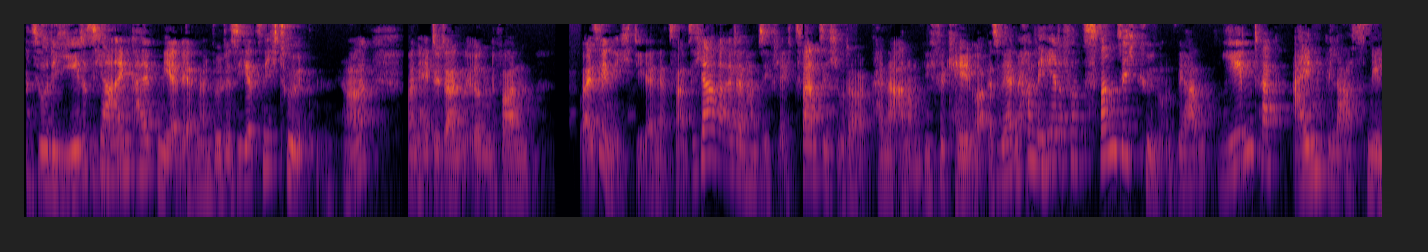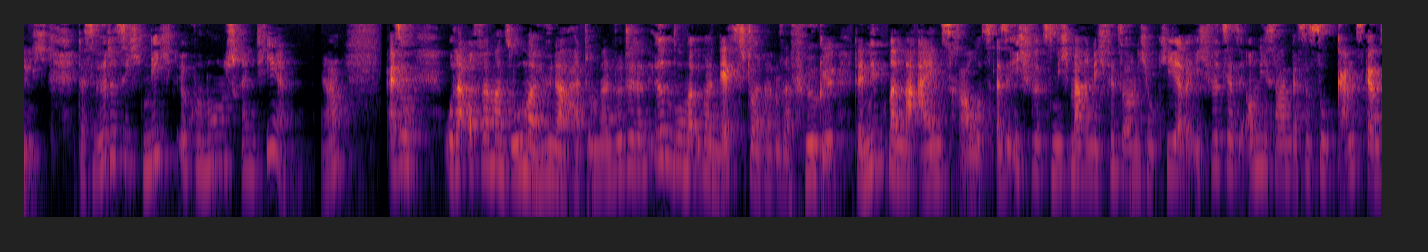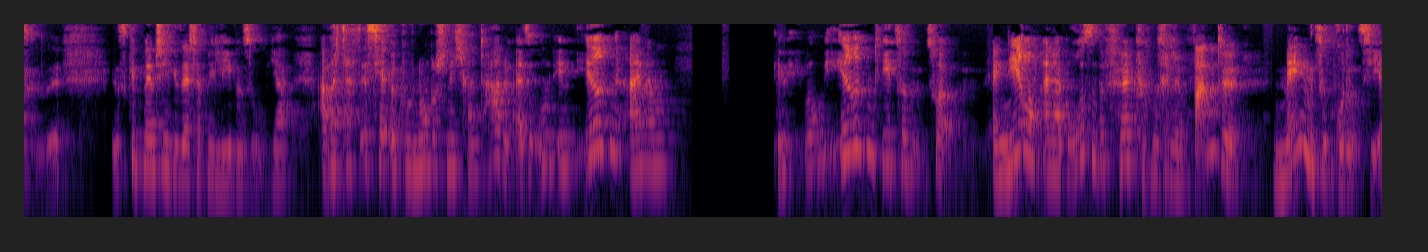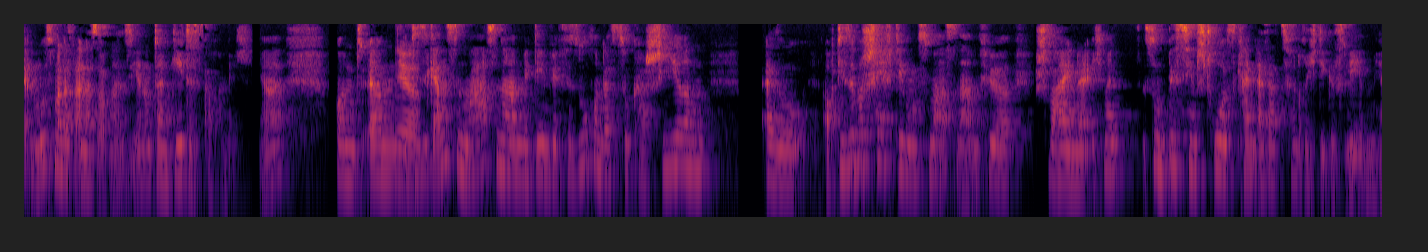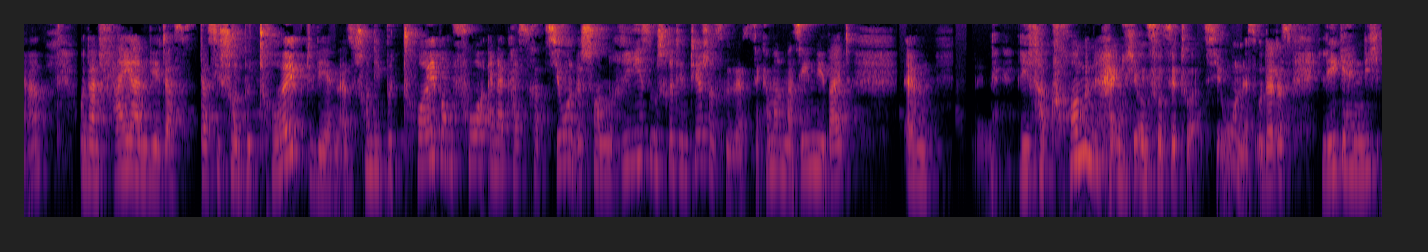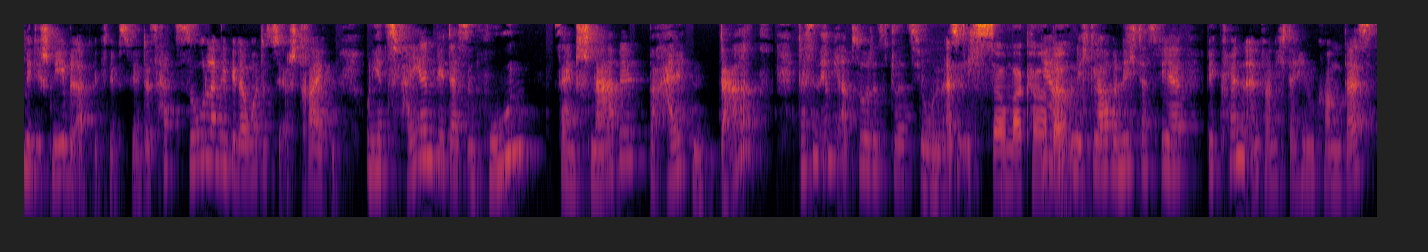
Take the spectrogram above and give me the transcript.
Es würde jedes Jahr mhm. ein Kalb mehr werden. Man würde sie jetzt nicht töten. Ja? Man hätte dann irgendwann, weiß ich nicht, die werden ja 20 Jahre alt, dann haben sie vielleicht 20 oder keine Ahnung, wie viel Kälber. Also wir haben eine Herde von 20 Kühen und wir haben jeden Tag ein Glas Milch. Das würde sich nicht ökonomisch rentieren. Ja, also, oder auch wenn man so mal Hühner hat und man würde dann irgendwo mal über ein Netz stolpern oder Vögel, dann nimmt man mal eins raus. Also ich würde es nicht machen, ich finde es auch nicht okay, aber ich würde es jetzt auch nicht sagen, dass es so ganz, ganz, äh, es gibt Menschen in der Gesellschaft, die leben so, ja. Aber das ist ja ökonomisch nicht rentabel. Also um in irgendeinem, in, um irgendwie zur, zur Ernährung einer großen Bevölkerung relevante Mengen zu produzieren, muss man das anders organisieren und dann geht es auch nicht. Ja? Und ähm, ja. diese ganzen Maßnahmen, mit denen wir versuchen, das zu kaschieren, also auch diese Beschäftigungsmaßnahmen für Schweine, ich meine, so ein bisschen Stroh ist kein Ersatz für ein richtiges Leben, ja. Und dann feiern wir das, dass sie schon betäubt werden. Also schon die Betäubung vor einer Kastration ist schon ein Riesenschritt im Tierschutzgesetz. Da kann man mal sehen, wie weit ähm, wie verkommen eigentlich unsere Situation ist oder dass Legehennen nicht mehr die Schnäbel abgeknipst werden. Das hat so lange gedauert, das zu erstreiten. Und jetzt feiern wir, dass ein Huhn seinen Schnabel behalten darf. Das sind irgendwie absurde Situationen. Also ich, so makaber. Ja, und ich glaube nicht, dass wir, wir können einfach nicht dahin kommen, dass,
